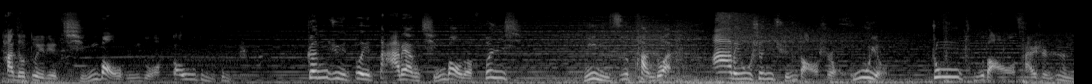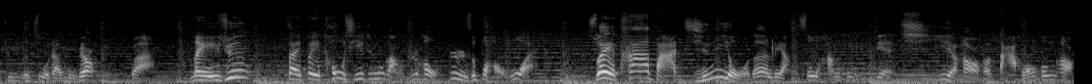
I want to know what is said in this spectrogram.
他就对这情报工作高度重视。根据对大量情报的分析，尼米兹判断阿留申群岛是忽悠，中途岛才是日军的作战目标，是吧？美军在被偷袭珍珠港之后，日子不好过呀。所以他把仅有的两艘航空母舰“企业号”和“大黄蜂号”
